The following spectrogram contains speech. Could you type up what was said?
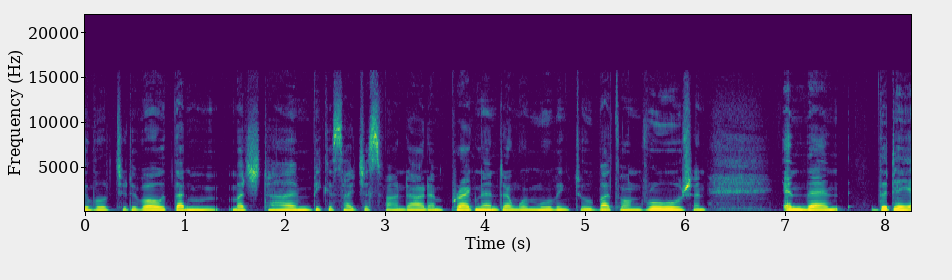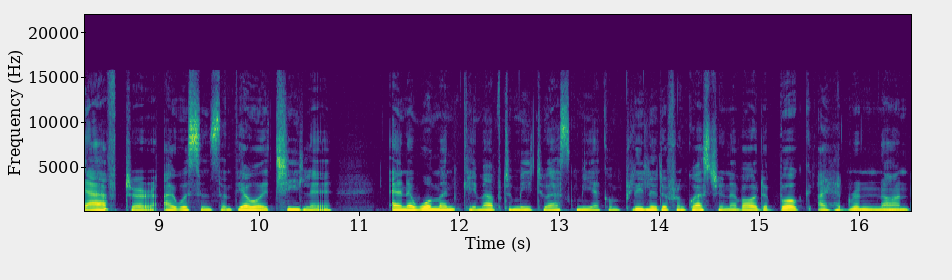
able to devote that m- much time because I just found out I'm pregnant and we're moving to Baton Rouge and and then the day after I was in Santiago de Chile." And a woman came up to me to ask me a completely different question about a book I had written on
